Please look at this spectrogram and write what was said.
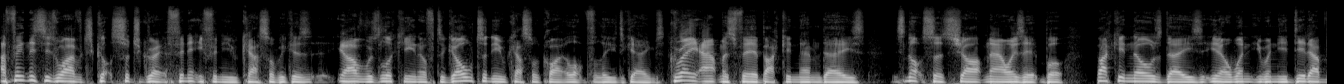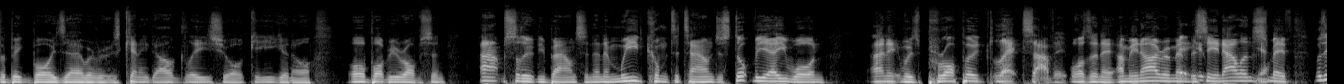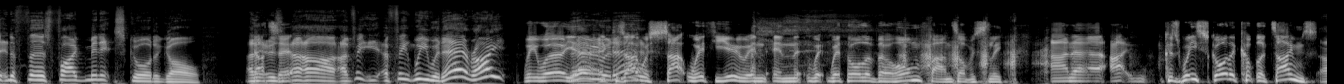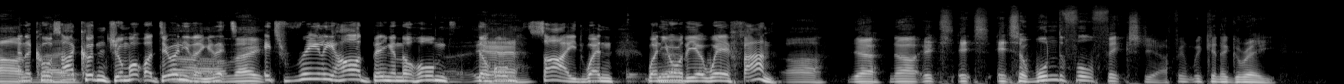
I think this is why I've got such a great affinity for Newcastle because you know, I was lucky enough to go to Newcastle quite a lot for Leeds games. Great atmosphere back in them days. It's not so sharp now, is it? But back in those days, you know, when you, when you did have the big boys there, whether it was Kenny Dalglish or Keegan or or Bobby Robson, absolutely bouncing. And then we'd come to town just up the A1 and it was proper let's have it, wasn't it? I mean, I remember It- it- seeing Alan yeah. Smith, was it in the first five minutes scored a goal? And That's it was, it. ah, I think I think we were there, right? We were, Yeah, yeah, we because I was sat with you in in with, with all of the home fans, obviously, and uh, I because we scored a couple of times, Oh, and of course I couldn't jump up or do anything, and Oh, it's mate. it's really hard being in the home the yeah. home side when when Yeah. you're the away fan. Ah, yeah, no, it's it's it's a wonderful fixture. I think we can agree.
